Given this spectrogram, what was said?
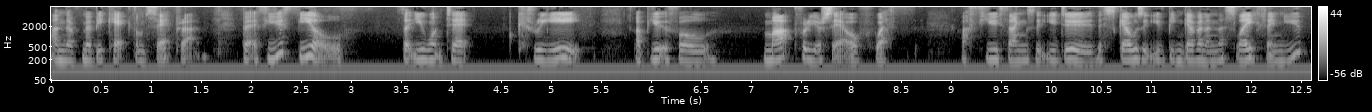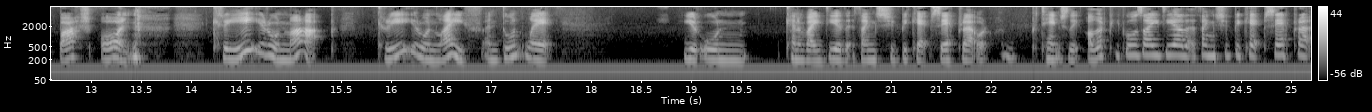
and they've maybe kept them separate. But if you feel that you want to create a beautiful map for yourself with a few things that you do, the skills that you've been given in this life, then you bash on. create your own map create your own life and don't let your own kind of idea that things should be kept separate or potentially other people's idea that things should be kept separate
